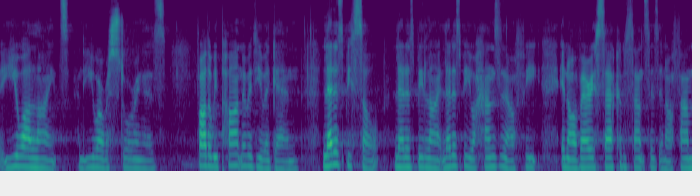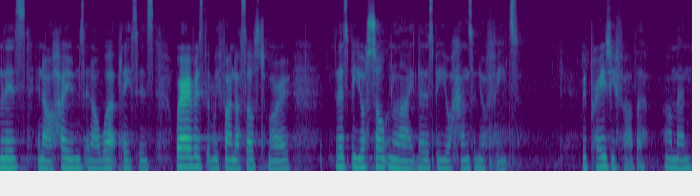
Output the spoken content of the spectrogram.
that you are light, and that you are restoring us. Father, we partner with you again. Let us be salt. Let us be light. Let us be your hands and our feet in our various circumstances, in our families, in our homes, in our workplaces, wherever it is that we find ourselves tomorrow. Let us be your salt and light. Let us be your hands and your feet. We praise you, Father. Amen.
